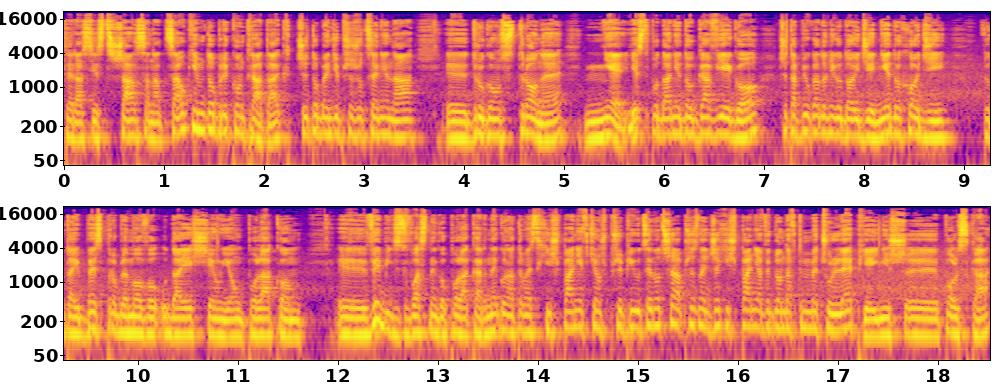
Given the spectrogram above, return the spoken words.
teraz jest szansa na całkiem dobry kontratak. Czy to będzie przerzucenie na y, drugą stronę? Nie. Jest podanie do Gaviego. Czy ta piłka do niego dojdzie? Nie dochodzi. Tutaj bezproblemowo udaje się ją Polakom y, wybić z własnego pola karnego, natomiast Hiszpanie wciąż przy piłce. No trzeba przyznać, że Hiszpania wygląda w tym meczu lepiej niż y, Polska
